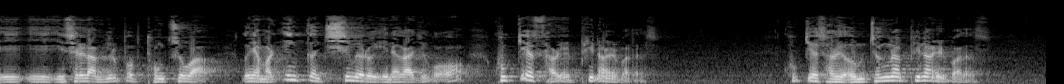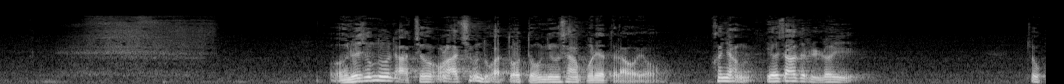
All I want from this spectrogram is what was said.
이, 이 이슬람 율법 통치와 그야말로 인권 침해로 인해 가지고 국제사회 비난을 받았어. 국제사회 엄청난 비난을 받았어. 어느 정도냐, 저 오늘 아침에 누가 또 동영상을 보냈더라고요. 그냥 여자들을 너희 쭉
